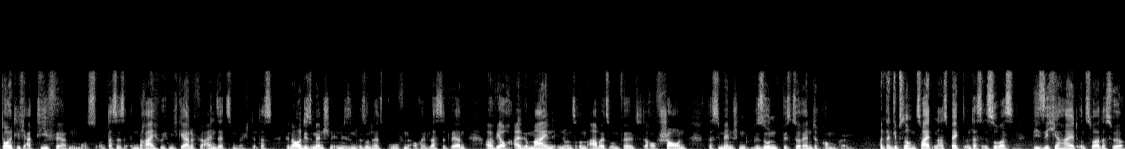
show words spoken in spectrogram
deutlich aktiv werden muss. Und das ist ein Bereich, wo ich mich gerne für einsetzen möchte, dass genau diese Menschen in diesen Gesundheitsberufen auch entlastet werden, aber wir auch allgemein in unserem Arbeitsumfeld darauf schauen, dass die Menschen gesund bis zur Rente kommen können. Und dann gibt es noch einen zweiten Aspekt und das ist sowas wie Sicherheit und zwar, dass wir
